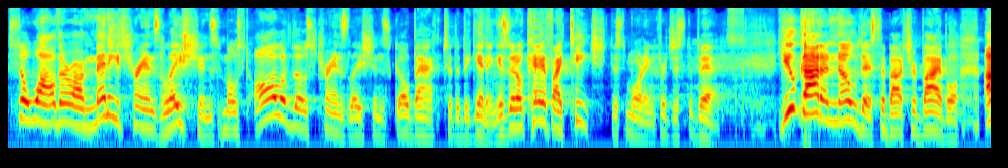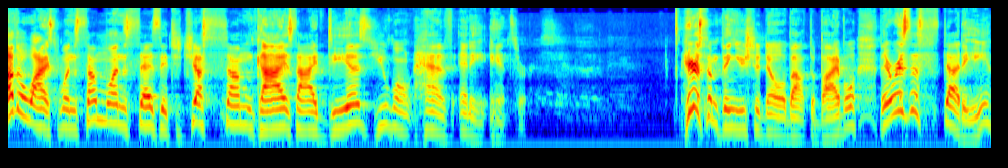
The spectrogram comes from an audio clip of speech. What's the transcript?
So while there are many translations, most all of those translations go back to the beginning. Is it okay if I teach this morning for just a bit? You got to know this about your Bible. Otherwise, when someone says it's just some guy's ideas, you won't have any answer. Here's something you should know about the Bible there is a study,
